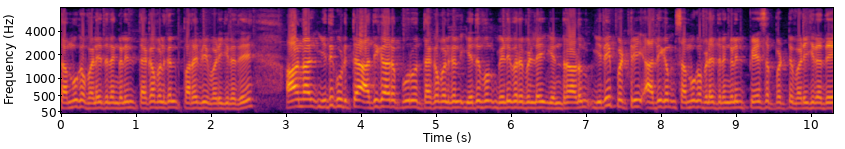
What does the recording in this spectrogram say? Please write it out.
சமூக வலைதளங்களில் தகவல்கள் பரவி வருகிறது. ஆனால் இது குறித்த அதிகாரப்பூர்வ தகவல்கள் எதுவும் வெளிவரவில்லை என்றாலும் இதை பற்றி அதிகம் சமூக வலைதளங்களில் பேசப்பட்டு வருகிறது.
